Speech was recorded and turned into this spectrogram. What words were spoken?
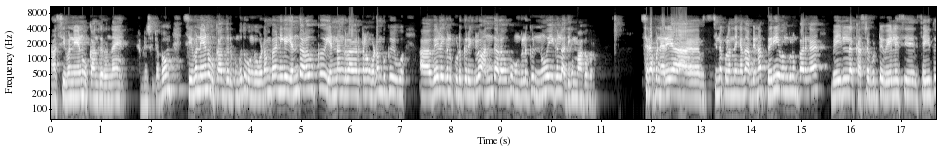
நான் சிவனேன்னு உட்கார்ந்து இருந்தேன் அப்படின்னு சொல்லிட்டு அப்போ சிவனேன்னு உட்கார்ந்து இருக்கும்போது உங்கள் உடம்ப நீங்கள் எந்த அளவுக்கு எண்ணங்களாக இருக்கலாம் உடம்புக்கு வேலைகள் கொடுக்குறீங்களோ அந்த அளவுக்கு உங்களுக்கு நோய்கள் அதிகமாக வரும். சரி அப்போ நிறைய சின்ன குழந்தைங்க தான் அப்படின்னா பெரியவங்களும் பாருங்க வெயிலில் கஷ்டப்பட்டு வேலை செய்- செய்து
